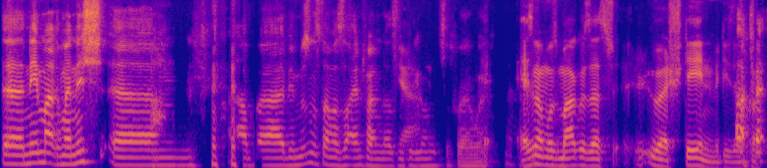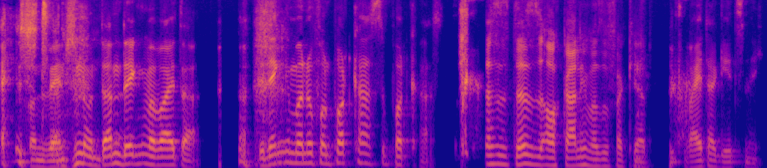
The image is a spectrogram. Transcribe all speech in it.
Äh, nee, machen wir nicht. Ähm, aber wir müssen uns da was so einfallen lassen Ja. für die 100. Folge. erstmal muss Markus das überstehen mit dieser Aber Con echt. Convention und dann denken wir weiter. Wir denken immer nur von Podcast zu Podcast. Das ist, das ist auch gar nicht mal so verkehrt. Weiter geht's nicht.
